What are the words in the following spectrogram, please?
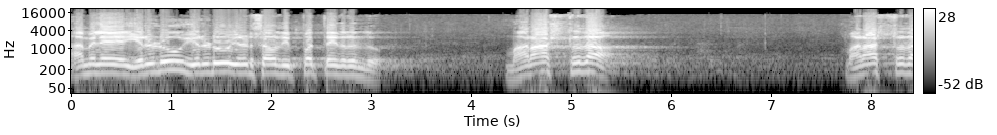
ಆಮೇಲೆ ಎರಡು ಎರಡು ಎರಡು ಸಾವಿರದ ಇಪ್ಪತ್ತೈದರಂದು ಮಹಾರಾಷ್ಟ್ರದ ಮಹಾರಾಷ್ಟ್ರದ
